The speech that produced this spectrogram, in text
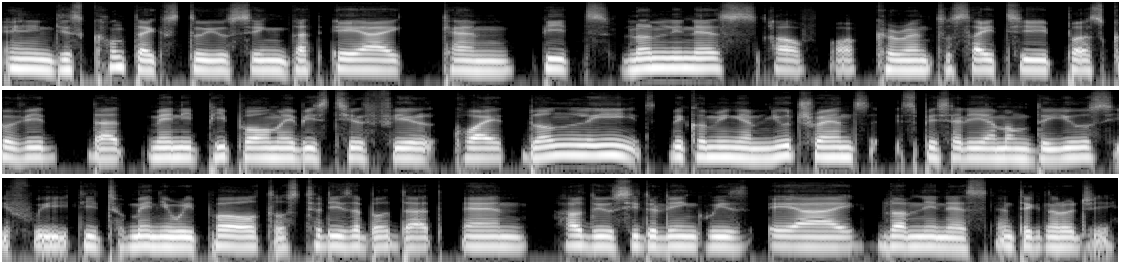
And in this context, do you think that AI can beat loneliness of our current society post COVID that many people maybe still feel quite lonely. It's becoming a new trend, especially among the youth, if we did too many reports or studies about that. And how do you see the link with AI, loneliness, and technology?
